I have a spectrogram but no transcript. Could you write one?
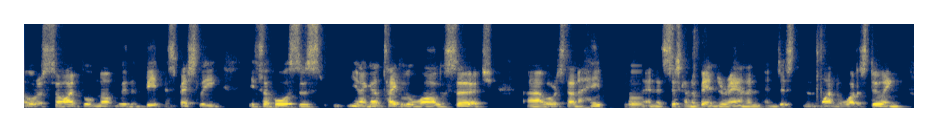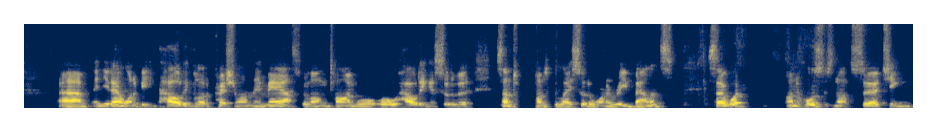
or a side pull, not with a bit, especially if the horse is, you know, going to take a little while to search, uh, or it's done a heap and it's just going to bend around and, and just wonder what it's doing. Um, and you don't want to be holding a lot of pressure on their mouth for a long time or, or holding a sort of a sometimes they sort of want to rebalance. So what on horses not searching,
